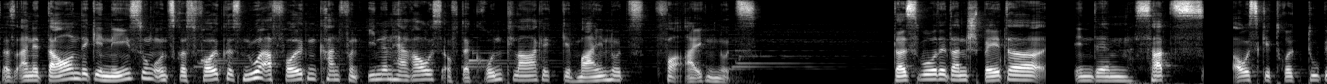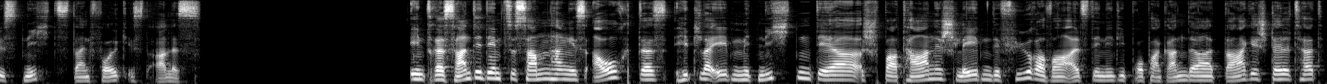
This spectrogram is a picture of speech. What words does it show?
dass eine dauernde Genesung unseres Volkes nur erfolgen kann von innen heraus auf der Grundlage Gemeinnutz vor Eigennutz. Das wurde dann später in dem Satz ausgedrückt, du bist nichts, dein Volk ist alles. Interessant in dem Zusammenhang ist auch, dass Hitler eben mitnichten der spartanisch lebende Führer war, als den ihn die Propaganda dargestellt hat.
